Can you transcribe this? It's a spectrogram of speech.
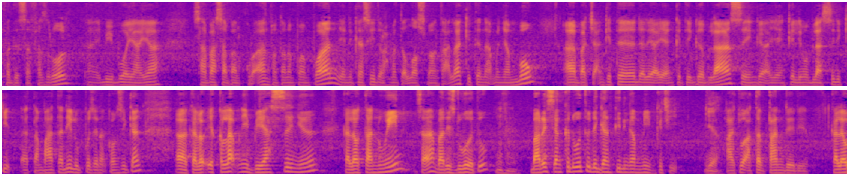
kepada Ustaz Fazrul, eh, ibu-ibu ayah-ayah sahabat-sahabat Al-Quran tuan-tuan dan puan-puan yang dikasihi dirahmati Allah Subhanahu taala kita nak menyambung uh, bacaan kita dari ayat yang ke-13 sehingga ayat yang ke-15 sedikit uh, tambahan tadi lupa saya nak kongsikan uh, kalau iqlab ni biasanya kalau tanwin saya baris dua tu uh-huh. baris yang kedua tu diganti dengan mim kecil ya yeah. uh, itu antara tanda dia kalau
